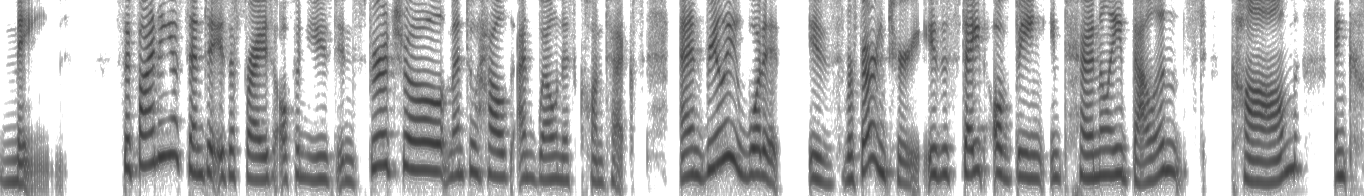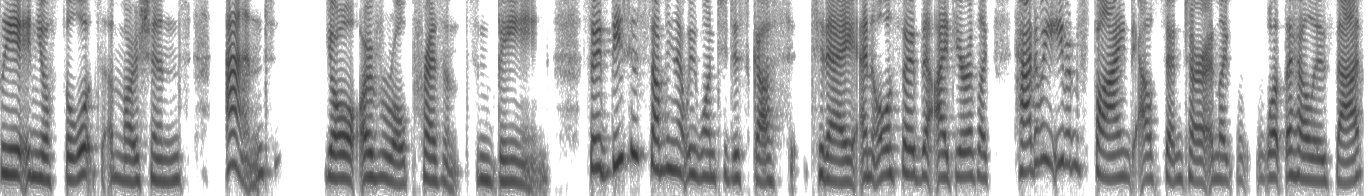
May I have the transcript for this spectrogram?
mean? So, finding your center is a phrase often used in spiritual, mental health, and wellness contexts. And really, what it is referring to is a state of being internally balanced, calm, and clear in your thoughts, emotions, and your overall presence and being. So, this is something that we want to discuss today. And also the idea of like, how do we even find our center and like, what the hell is that?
